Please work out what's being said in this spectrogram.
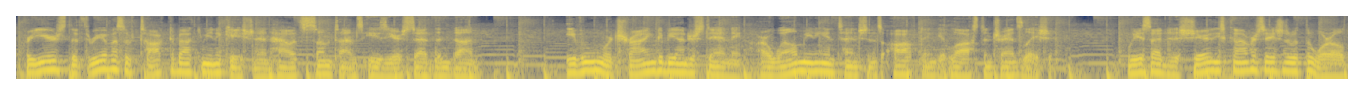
For years, the three of us have talked about communication and how it's sometimes easier said than done. Even when we're trying to be understanding, our well meaning intentions often get lost in translation. We decided to share these conversations with the world.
